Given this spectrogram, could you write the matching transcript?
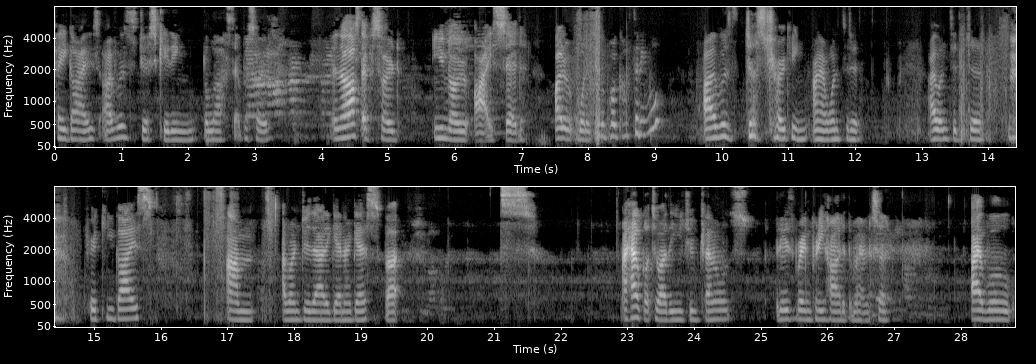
Hey guys, I was just kidding the last episode. In the last episode, you know, I said I don't want to do the podcast anymore. I was just joking, and I wanted to. I wanted to trick you guys. Um, I won't do that again, I guess, but I have got two other YouTube channels. It is being pretty hard at the moment, so I will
